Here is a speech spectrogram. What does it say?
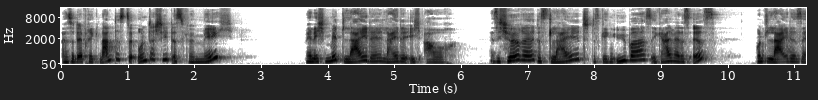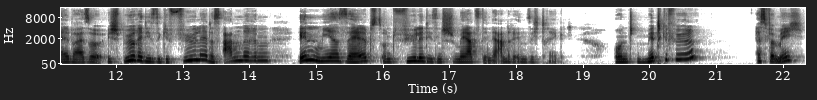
Also der prägnanteste Unterschied ist für mich, wenn ich mitleide, leide ich auch. Also ich höre das Leid des Gegenübers, egal wer das ist, und leide selber. Also ich spüre diese Gefühle des anderen in mir selbst und fühle diesen Schmerz, den der andere in sich trägt. Und Mitgefühl ist für mich,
